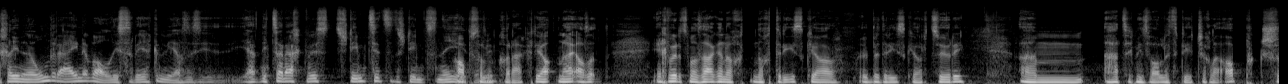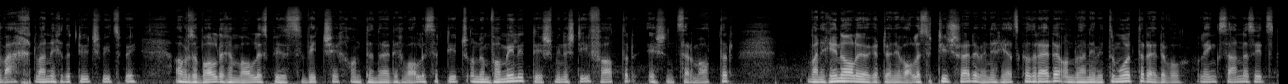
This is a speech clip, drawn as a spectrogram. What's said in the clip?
kleiner unreiner Wallis irgendwie. Also, ich habe nicht so recht gewusst, stimmt es jetzt oder stimmt es nicht. Absolut oder? korrekt, ja. Nein, also, ich würde mal sagen, nach, nach 30 Jahren, über 30 Jahren Zürich, ähm, hat sich mein Walliser Deutsch ein bisschen abgeschwächt, wenn ich in der Deutschschweiz bin. Aber sobald ich im Wallis bin, switche ich und dann rede ich Walliser Deutsch. Und am Familientisch, mein Stiefvater ist ein Zermatter, wenn ich ihn anschaue, dann ich Walliserdeutsch reden, wenn ich jetzt gerade rede. Und wenn ich mit der Mutter rede, die links hinten sitzt,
